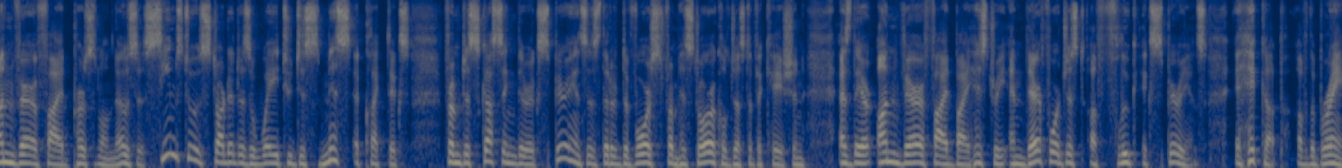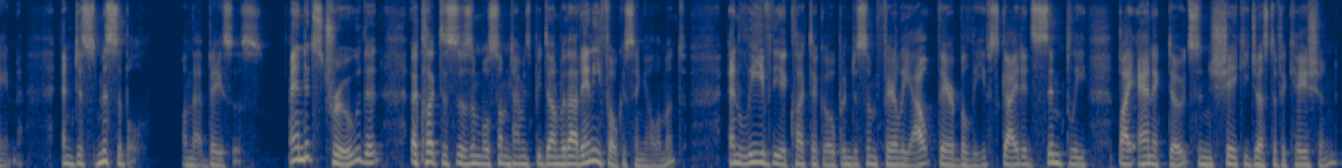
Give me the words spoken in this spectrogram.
unverified personal gnosis seems to have started as a way to dismiss eclectics from discussing their experiences that are divorced from historical justification, as they are unverified by history and therefore just a fluke experience, a hiccup of the brain, and dismissible on that basis. And it's true that eclecticism will sometimes be done without any focusing element, and leave the eclectic open to some fairly out there beliefs guided simply by anecdotes and shaky justification,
